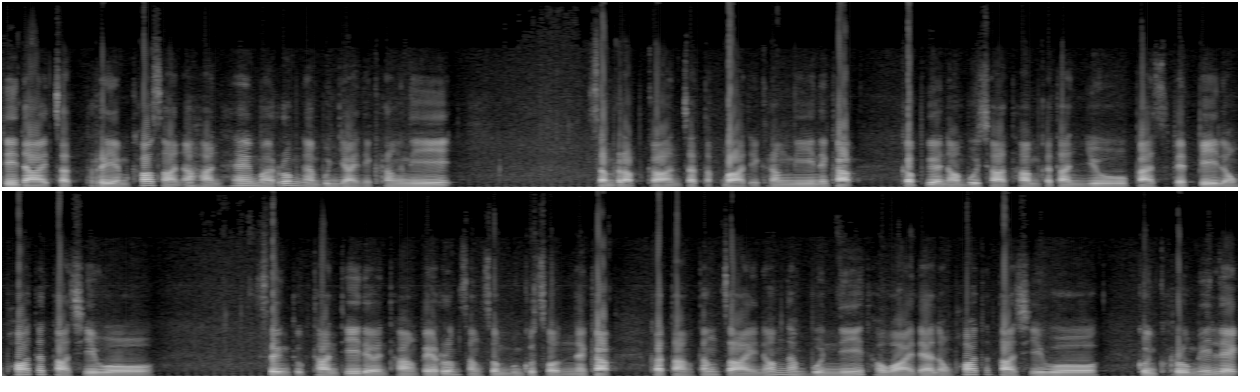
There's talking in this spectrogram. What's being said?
ที่ได้จัดเตรียมข้าวสารอาหารแห้งมาร่วมงานบุญใหญ่ในครั้งนี้สำหรับการจัดตักบาตรในครั้งนี้นะครับ ก็เพื่อน้อมบูชาธรรมกตัญญู 81 ปีหลวงพ่อตตาชีโว ซึ่งทุกท่านที่เดินทางไปร่วมสั่งสมบุญกุศลนะครับก็ต่างตั้งใจน้อมนำบุญนี้ถวายแด่หลวงพ่อตตาชีโว คุณครูไม่เล็ก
